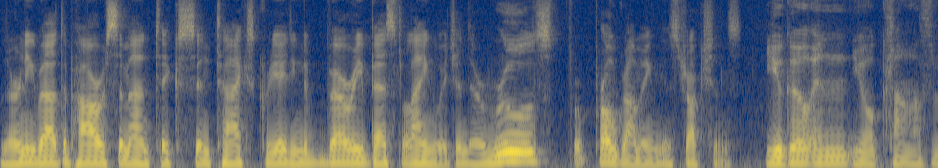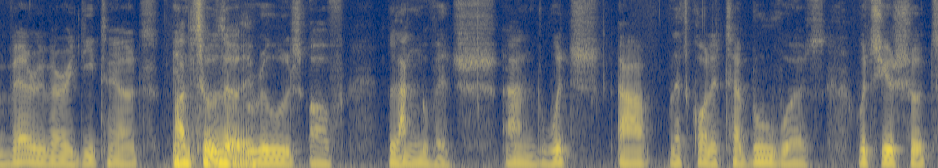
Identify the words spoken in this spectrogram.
learning about the power of semantics, syntax, creating the very best language, and there are rules for programming instructions. You go in your class very, very detailed into Absolutely. the rules of language and which are, let's call it taboo words, which you should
